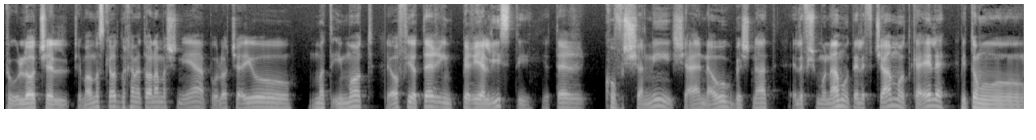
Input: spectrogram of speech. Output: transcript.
פעולות של... שמאוד מזכירות מלחמת העולם השנייה, פעולות שהיו מתאימות לאופי יותר אימפריאליסטי, יותר כובשני, שהיה נהוג בשנת 1800, 1900, כאלה. פתאום הוא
